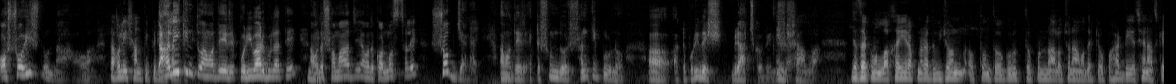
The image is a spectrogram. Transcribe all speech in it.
অসহিষ্ণু না হওয়া। তাহলেই শান্তি ফিরে তাহলেই কিন্তু আমাদের পরিবারগুলোতে আমাদের সমাজে আমাদের কর্মস্থলে সব জায়গায় আমাদের একটা সুন্দর, শান্তিপূর্ণ একটা পরিবেশ বিরাজ করবে ইনশাআল্লাহ। জাজাকুমুল্লাহ খাইর, আপনারা দুইজন অত্যন্ত গুরুত্বপূর্ণ আলোচনা আমাদেরকে উপহার দিয়েছেন। আজকে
